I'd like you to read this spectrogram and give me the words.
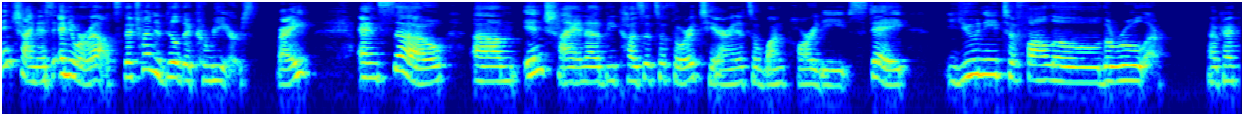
in China as anywhere else, they're trying to build their careers, right? And so, um, in China, because it's authoritarian, it's a one party state, you need to follow the ruler. Okay.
